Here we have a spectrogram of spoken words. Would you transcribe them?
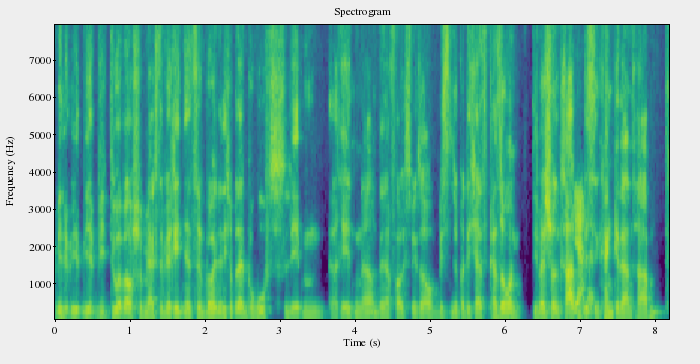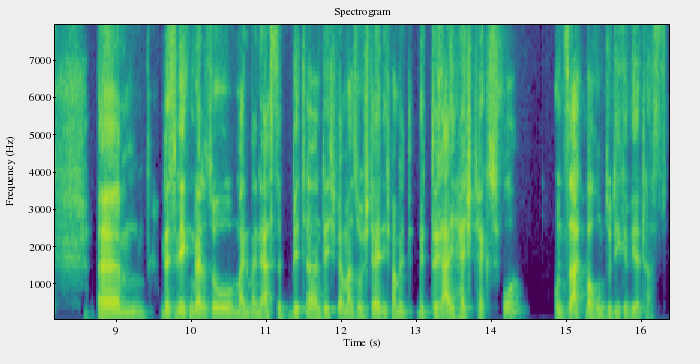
wie, wie, wie, du aber auch schon merkst, wir reden jetzt, wir wollen nicht über dein Berufsleben reden ne, und den Erfolgsweg, sondern auch ein bisschen über dich als Person, die wir schon gerade ein bisschen kennengelernt haben. Ähm, deswegen wäre so mein, meine erste Bitte an dich, wäre mal so, stell dich mal mit, mit drei Hashtags vor und sag, warum du die gewählt hast.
